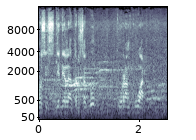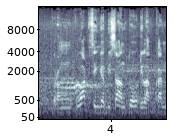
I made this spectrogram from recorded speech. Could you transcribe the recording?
posisi jendela tersebut kurang kuat. Kurang kuat sehingga bisa untuk dilakukan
